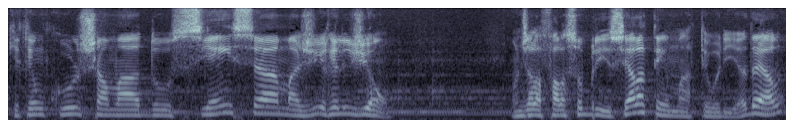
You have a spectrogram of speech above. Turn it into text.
que tem um curso chamado Ciência, Magia e Religião, onde ela fala sobre isso. E ela tem uma teoria dela,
